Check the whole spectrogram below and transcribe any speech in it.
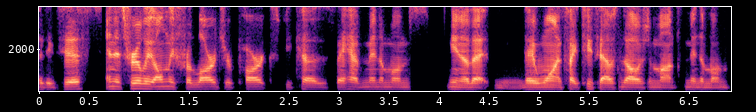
that exists. And it's really only for larger parks because they have minimums you know that they want it's like $2000 a month minimum.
